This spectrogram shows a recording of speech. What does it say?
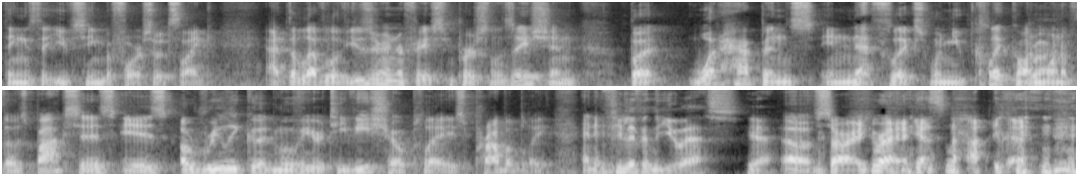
things that you've seen before. So it's like at the level of user interface and personalization. But what happens in Netflix when you click on Right. one of those boxes is a really good movie or TV show plays, probably. And if, If you live in the US, yeah. oh, sorry, right, I guess not. Yeah.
